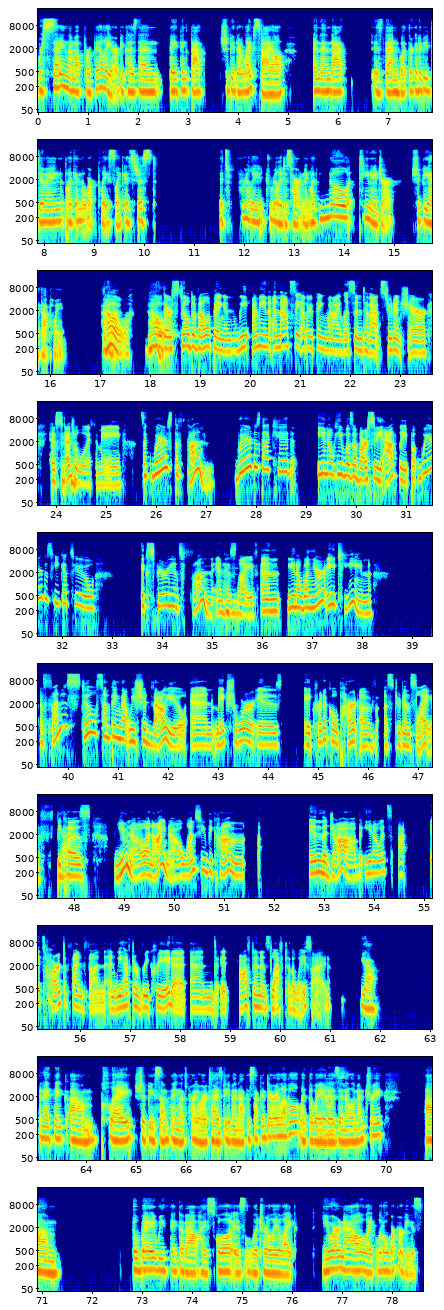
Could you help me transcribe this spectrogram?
we're setting them up for failure because then they think that should be their lifestyle and then that is then what they're going to be doing like in the workplace. Like it's just it's really really disheartening like no teenager should be at that point ever. no no. they're still developing and we i mean and that's the other thing when i listen to that student share his mm-hmm. schedule with me it's like where's the fun where does that kid you know he was a varsity athlete but where does he get to experience fun in his mm-hmm. life and you know when you're 18 a fun is still something that we should value and make sure is a critical part of a student's life because yeah. you know and I know once you become uh, in the job you know it's it's hard to find fun and we have to recreate it and it often is left to the wayside. Yeah and i think um, play should be something that's prioritized even at the secondary level like the way yes. it is in elementary. Um, the way we think about high school is literally like you are now like little worker bees.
